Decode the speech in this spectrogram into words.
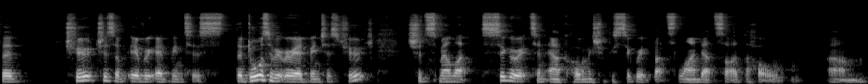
the churches of every Adventist, the doors of every Adventist church should smell like cigarettes and alcohol, and there should be cigarette butts lined outside the whole, um,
